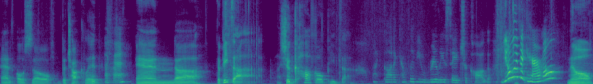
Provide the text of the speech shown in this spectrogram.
and also the chocolate Okay. and uh, the pizza, Chicago pizza. Oh my god, I can't believe you really say Chicago. You don't like the caramel? No,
